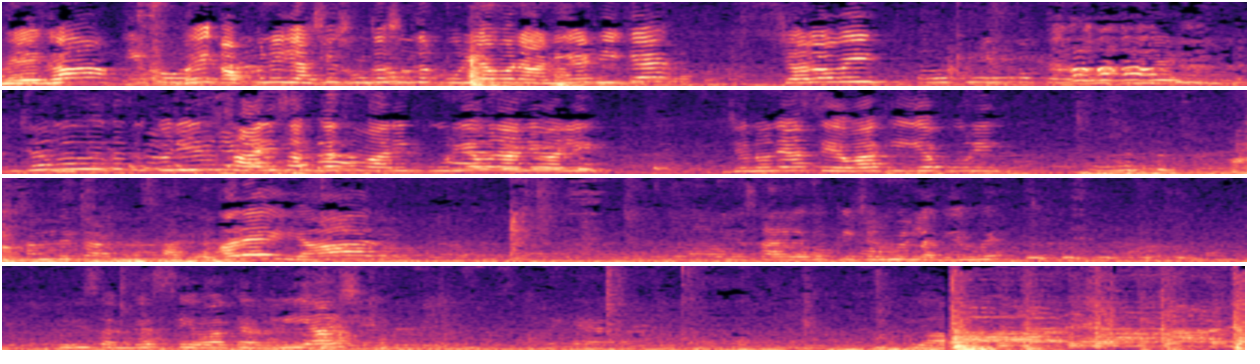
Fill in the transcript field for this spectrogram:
मेघा, भाई, अपनी जैसी सुंदर सुंदर पूरियाँ बनानी है, ठीक है? चलो भाई चलो भाई तो सारी संगत हमारी पूरियाँ बनाने वाली, जिन्होंने आज सेवा की है पूरी। अरे यार, ये सारे देखो किचन में लगे हुए। पूरी संगत सेवा कर रही है आज। आप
